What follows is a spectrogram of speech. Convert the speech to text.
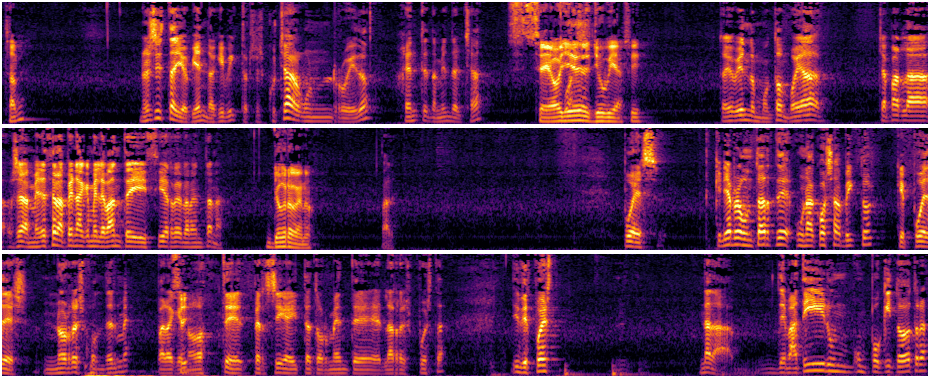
¿Sabes? No sé si está lloviendo aquí, Víctor. ¿Se escucha algún ruido? Gente también del chat. Se oye Pues- lluvia, sí. Está lloviendo un montón. Voy a chapar la... O sea, ¿merece la pena que me levante y cierre la ventana? Yo creo que no. Vale. Pues quería preguntarte una cosa, Víctor, que puedes no responderme para que Sí. no te persiga y te atormente la respuesta. Y después, nada, debatir un, un poquito otra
